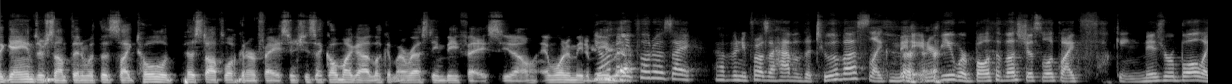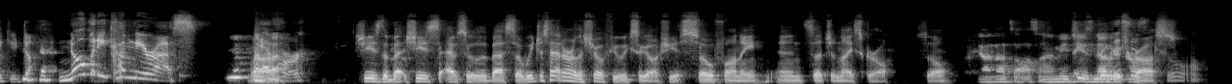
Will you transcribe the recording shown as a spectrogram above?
the games or something with this like total pissed off look in her face, and she's like, "Oh my god, look at my resting bee face," you know, and wanted me to you be. Know how many photos I have? Many photos I have of the two of us, like mid interview, where both of us just look like fucking miserable. Like you don't, nobody come near us ever. She's the best. She's absolutely the best. So we just had her on the show a few weeks ago. She is so funny and such a nice girl. So yeah, that's awesome. I mean, she's no cross. Cool.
